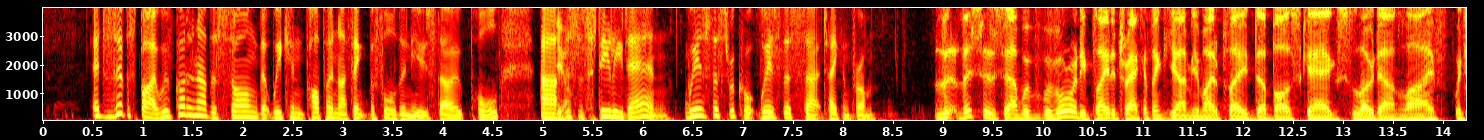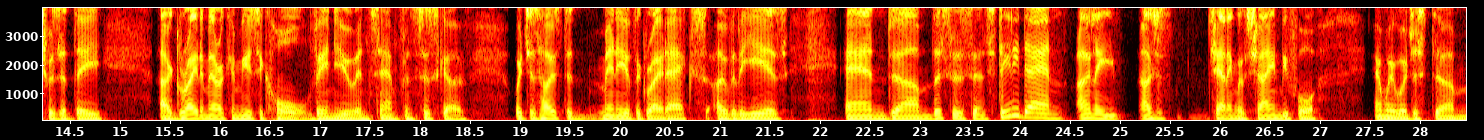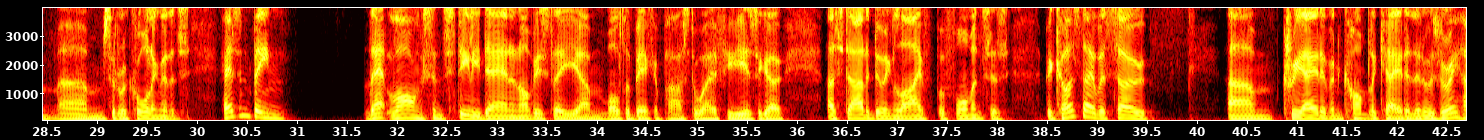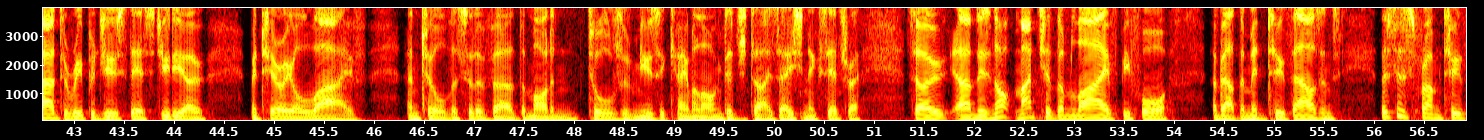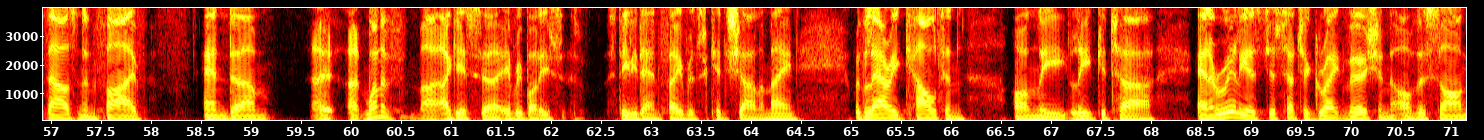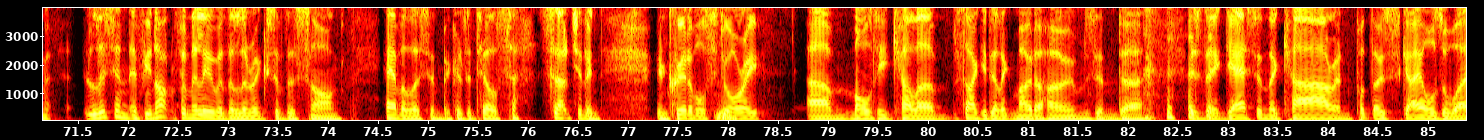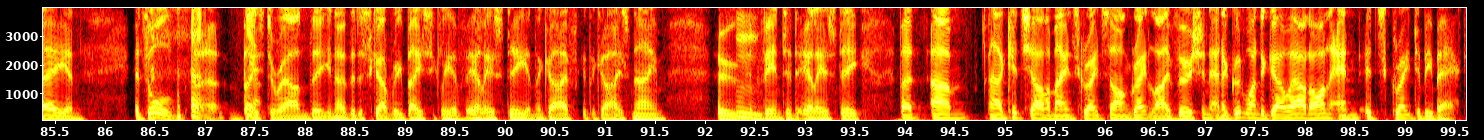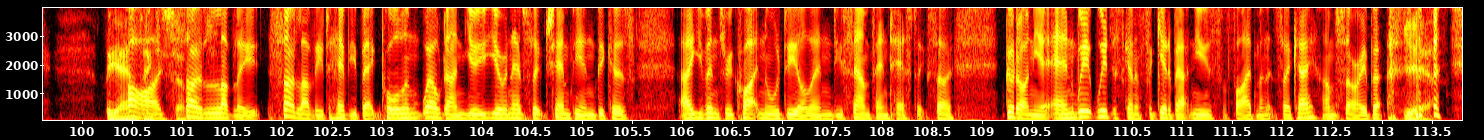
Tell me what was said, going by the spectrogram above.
It zips by. We've got another song that we can pop in, I think, before the news, though, Paul. Uh, yeah. This is Steely Dan. Where's this record? Where's this uh, taken from? this is uh, we've, we've already played a track. I think um, you might have played uh, Boz Scaggs' "Lowdown Live," which was at the uh, Great American Music Hall venue in San Francisco, which has hosted many of the great acts over the years. And um, this is uh, Steely Dan. Only I was just chatting with Shane before, and we were just um, um sort of recalling that it hasn't been that long since Steely Dan and obviously um, Walter Becker passed away a few years ago. I started doing live performances because they were so um, creative and complicated that it was very hard to reproduce their studio material live until the sort of uh, the modern tools of music came along, digitization, etc. So uh, there's not much of them live before about the mid 2000s. This is from 2005, and um, uh, uh, one of, uh, I guess, uh, everybody's Steely Dan favourites, Kid Charlemagne, with Larry Carlton on the lead guitar. And it really is just such a great version of the song. Listen, if you're not familiar with the lyrics of the song, have a listen because it tells such an incredible story. Um, multicolor psychedelic motorhomes, and uh, is there gas in the car? And put those scales away, and it's all uh, based yeah. around the you know the discovery basically of LSD and the guy I forget the guy's name who mm. invented LSD. But um, uh, Kid Charlemagne's great song, great live version, and a good one to go out on. And it's great to be back. Leanne, oh, it's so, so lovely, so lovely to have you back, Paul, and well done. You, you're an absolute champion because uh, you've been through quite an ordeal, and you sound fantastic. So, good on you. And we're we're just going to forget about news for five minutes, okay? I'm sorry, but yeah.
